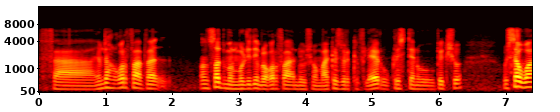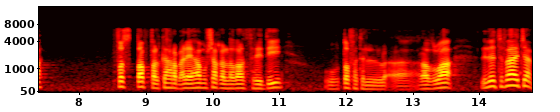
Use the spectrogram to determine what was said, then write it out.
ف يوم دخل الغرفة فانصدموا الموجودين بالغرفة انه شو مايكلز وريك فلير وكريستيان وبيك شو. وش سوى؟ فص طفى الكهرب عليها وشغل نظارة 3D وطفت ال- الأضواء. لأنه تفاجأ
